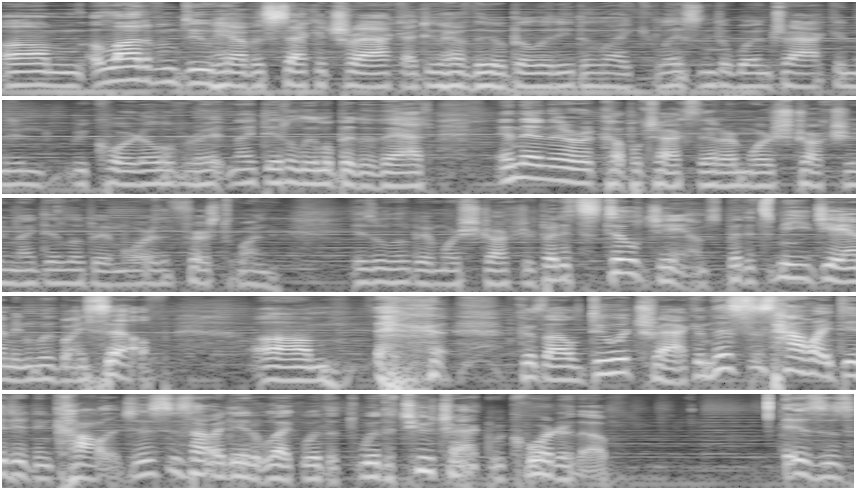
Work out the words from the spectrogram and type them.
Um, a lot of them do have a second track. I do have the ability to like listen to one track and then record over it, and I did a little bit of that. And then there are a couple tracks that are more structured, and I did a little bit more. The first one is a little bit more structured, but it's still jams, but it's me jamming with myself. Um, because I'll do a track, and this is how I did it in college. This is how I did it, like with a, with a two-track recorder, though is, is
